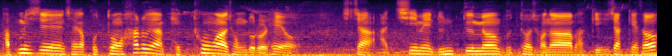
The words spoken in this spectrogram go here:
바쁜 시즌은 제가 보통 하루에 한 100통화 정도를 해요. 진짜 아침에 눈 뜨면부터 전화 받기 시작해서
